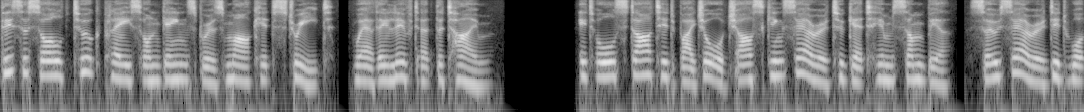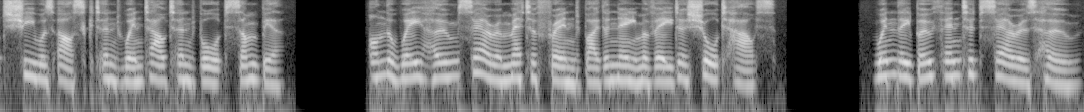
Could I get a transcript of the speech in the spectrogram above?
This assault took place on Gainsborough's Market Street, where they lived at the time. It all started by George asking Sarah to get him some beer, so Sarah did what she was asked and went out and bought some beer. On the way home Sarah met a friend by the name of Ada Shorthouse. When they both entered Sarah's home,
